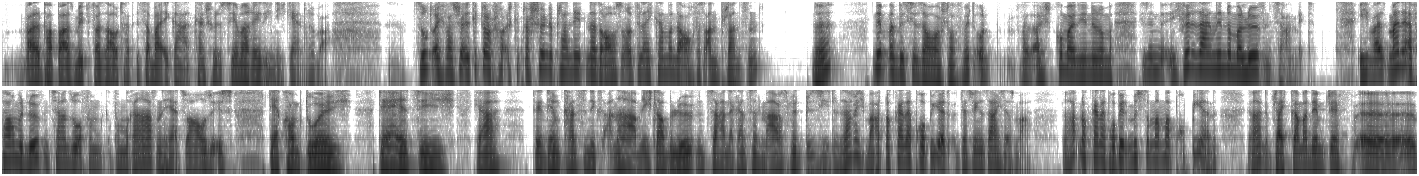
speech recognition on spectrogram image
Weil Papa es mit versaut hat, ist aber egal, kein schönes Thema, rede ich nicht gern drüber. Sucht euch was Schönes. Es gibt doch, es gibt doch schöne Planeten da draußen und vielleicht kann man da auch was anpflanzen. Ne? Nehmt mal ein bisschen Sauerstoff mit und guck mal, mal, ich würde sagen, nimm doch mal Löwenzahn mit. Ich weiß, meine Erfahrung mit Löwenzahn so vom, vom Rasen her zu Hause ist, der kommt durch, der hält sich, ja, dem, dem kannst du nichts anhaben. Ich glaube, Löwenzahn, da kannst du den Mars mit besiedeln. Sag ich mal, hat noch keiner probiert. Deswegen sage ich das mal. Hat noch keiner probiert, müsste man mal probieren. Ja, vielleicht kann man dem Jeff äh,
